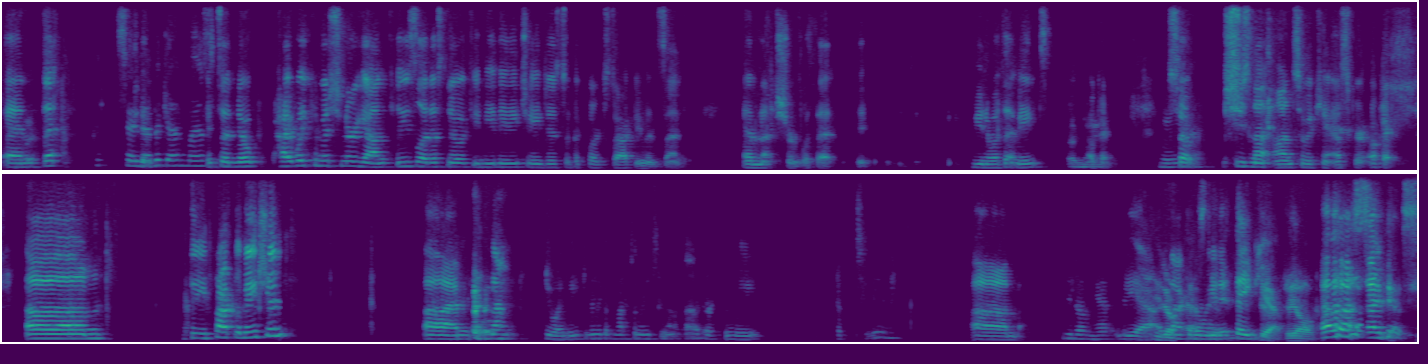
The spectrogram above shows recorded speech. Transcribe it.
And that, Say that again, Liz? it's a note, Highway Commissioner Young, please let us know if you need any changes to the clerk's documents sent. I'm not sure what that, you know what that means? Okay. So she's not on, so we can't ask her. Okay. Um, the proclamation. Um, not, do I need to read the proclamation out loud or can we? Up to you. Um, You don't have. to. yeah, You I'm don't gonna read it. Thank you. Yeah, we all. I. Yes.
